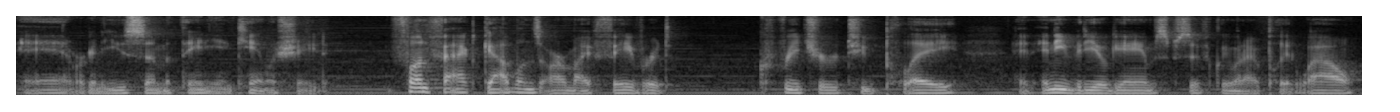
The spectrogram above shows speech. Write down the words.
and we're going to use some Athonian Camoshade. Fun fact, goblins are my favorite creature to play in any video game, specifically when I played WoW.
